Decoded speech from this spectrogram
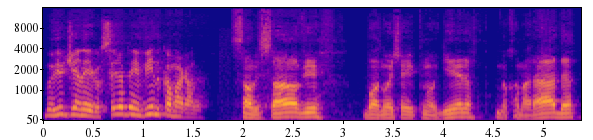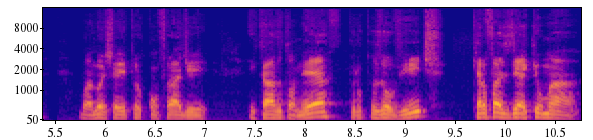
no Rio de Janeiro. Seja bem-vindo, camarada. Salve, salve. Boa noite aí pro Nogueira, meu camarada. Boa noite aí pro confrade Ricardo Tomé, para os ouvintes. Quero fazer aqui uma,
